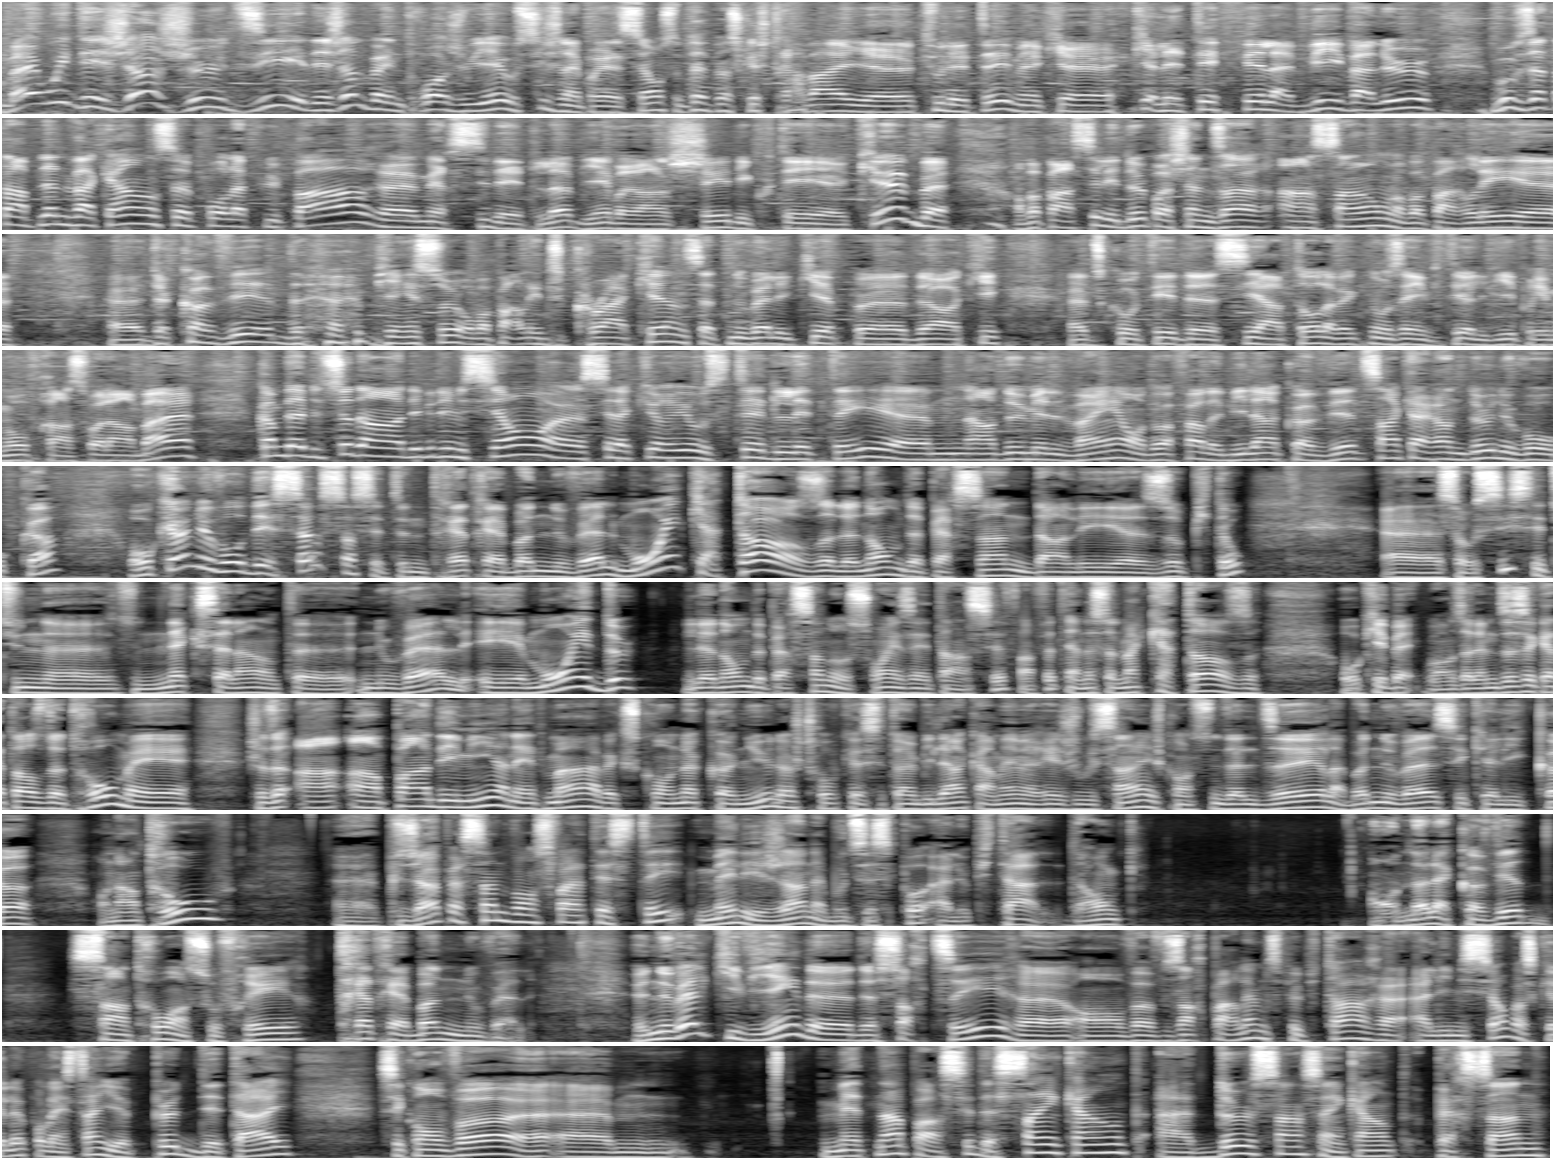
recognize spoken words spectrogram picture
Ben oui, déjà jeudi et déjà le 23 juillet aussi, j'ai l'impression. C'est peut-être parce que je travaille euh, tout l'été, mais que, que l'été file à vive allure. Vous, vous êtes en pleine vacances pour la plupart. Euh, merci d'être là, bien branché, d'écouter euh, Cube. On va passer les deux prochaines heures ensemble. On va parler de COVID, bien sûr. On va parler du Kraken, cette nouvelle équipe de hockey du côté de Seattle avec nos invités Olivier Primo, François Lambert. Comme d'habitude, en début d'émission, c'est la curiosité de l'été. en 2020, on doit faire le bilan COVID 142 nouveaux cas. Aucun nouveau décès, ça c'est une très très bonne nouvelle. Moins 14 le nombre de personnes dans les euh, hôpitaux. Euh, ça aussi, c'est une, euh, une excellente nouvelle. Et moins 2 le nombre de personnes aux soins intensifs. En fait, il y en a seulement 14 au Québec. Bon, vous allez me dire c'est 14 de trop, mais je veux dire, en, en pandémie, honnêtement, avec ce qu'on a connu, là, je trouve que c'est un bilan quand même réjouissant et je continue de le dire. La bonne nouvelle, c'est que les cas, on en trouve, euh, plusieurs personnes vont se faire tester, mais les gens n'aboutissent pas à l'hôpital. Donc, on a la COVID sans trop en souffrir. Très, très bonne nouvelle. Une nouvelle qui vient de, sortir, euh, on va vous en reparler un petit peu plus tard à, l'émission parce que là, pour l'instant, il y a peu de détails. C'est qu'on va euh, maintenant passer de 50 à 250 personnes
